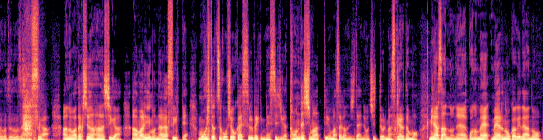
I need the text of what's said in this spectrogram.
ということでございますが、あの私の話があまりにも長すぎて、もう一つご紹介するべきメッセージが飛んでしまうっていうまさかの事態に陥っておりますけれども、皆さんのねこのメメールのおかげであの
